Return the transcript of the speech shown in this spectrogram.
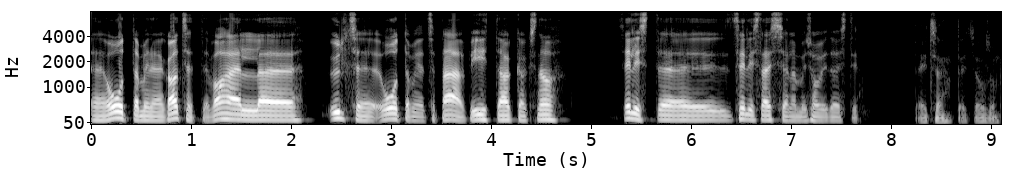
äh,. ootamine katsete vahel äh,, üldse ootamine, et see päev pihta hakkaks, noh, sellist äh,, sellist asja enam ei soovi tõesti. täitsa, täitsa usun.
